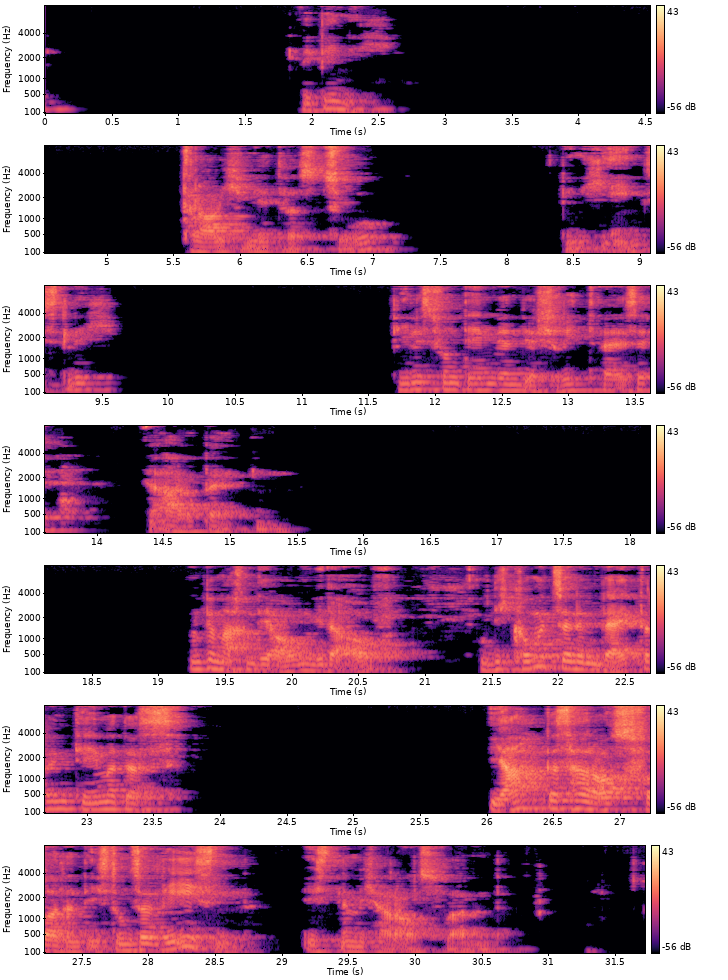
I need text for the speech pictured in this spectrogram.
Wie bin ich? Traue ich mir etwas zu? Bin ich ängstlich? Vieles von dem werden wir schrittweise erarbeiten. Und wir machen die Augen wieder auf. Und ich komme zu einem weiteren Thema, das ja, das herausfordernd ist. Unser Wesen ist nämlich herausfordernd.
